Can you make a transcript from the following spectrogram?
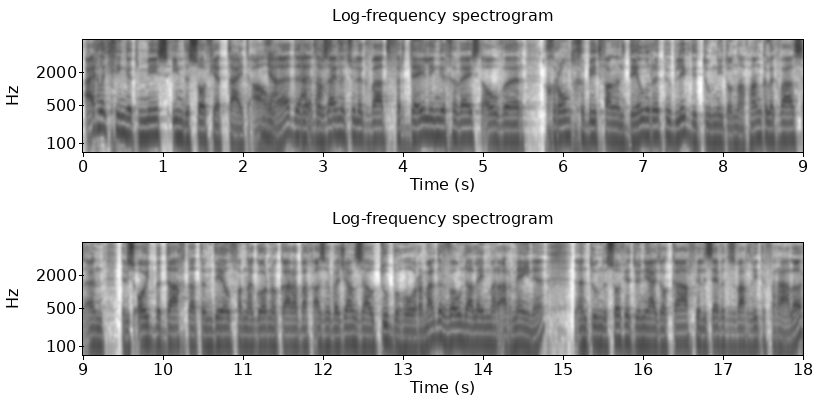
eigenlijk ging het mis in de Sovjet-tijd al. Ja, hè? Er, er zijn natuurlijk wat verdelingen geweest over grondgebied van een deelrepubliek die toen niet onafhankelijk was. En er is ooit bedacht dat een deel van Nagorno-Karabakh Azerbeidzjan zou toebehoren. Maar er woonden alleen maar Armenen. En toen de Sovjet-Unie uit elkaar viel, is even een zwart-witte verhaal hoor.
